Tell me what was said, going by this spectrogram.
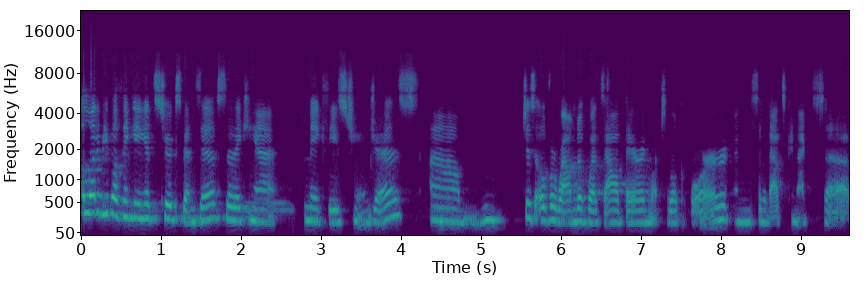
A lot of people thinking it's too expensive, so they can't make these changes. Um, just overwhelmed of what's out there and what to look for. And some of that's connected to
